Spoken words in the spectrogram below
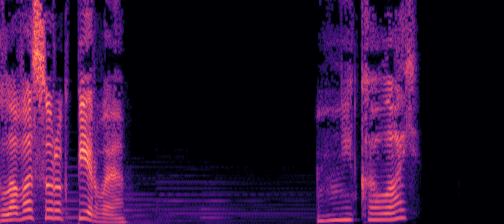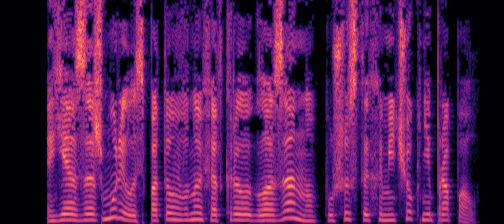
Глава 41. «Николай?» Я зажмурилась, потом вновь открыла глаза, но пушистый хомячок не пропал.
